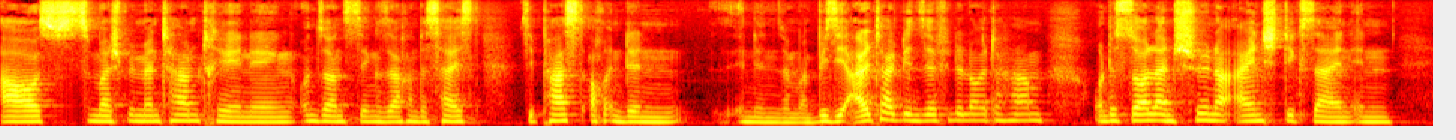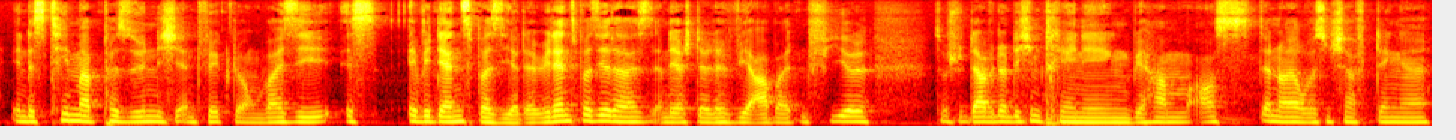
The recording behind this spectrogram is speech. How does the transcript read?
aus zum Beispiel mentalem Training und sonstigen Sachen. Das heißt, sie passt auch in den in den sagen wir, busy Alltag, den sehr viele Leute haben. Und es soll ein schöner Einstieg sein in, in das Thema persönliche Entwicklung, weil sie ist evidenzbasiert. Evidenzbasiert heißt an der Stelle, wir arbeiten viel, zum Beispiel David und ich im Training, wir haben aus der Neurowissenschaft Dinge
